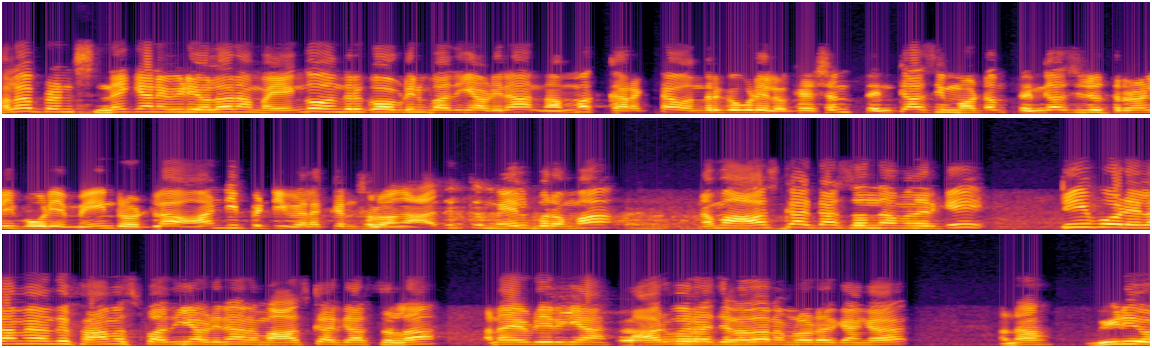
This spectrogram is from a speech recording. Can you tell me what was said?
ஹலோ ஃப்ரெண்ட்ஸ் இன்னைக்கான வீடியோவில் நம்ம எங்கே வந்திருக்கோம் அப்படின்னு பார்த்தீங்க அப்படின்னா நம்ம கரெக்டாக வந்திருக்கக்கூடிய லொக்கேஷன் தென்காசி மாவட்டம் தென்காசி டு திருநெல்வேலி போகக்கூடிய மெயின் ரோட்டில் ஆண்டிப்பட்டி விளக்குன்னு சொல்லுவாங்க. அதுக்கு மேல்புறமாக நம்ம ஆஸ்கார் காசு வந்து அமர்ந்திருக்கு. டீ போர்டு எல்லாமே வந்து ஃபேமஸ் பார்த்தீங்க அப்படின்னா நம்ம ஆஸ்கார் கார்ஸ் சொல்லலாம் அண்ணா எப்படி இருக்கீங்க? ஆர்மராஜனா தான் நம்மளோட இருக்காங்க. அண்ணா வீடியோ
